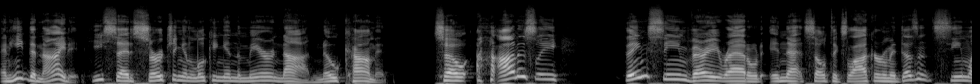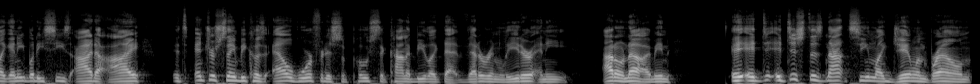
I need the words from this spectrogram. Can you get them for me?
and he denied it. He said, searching and looking in the mirror, nah, no comment. So honestly, things seem very rattled in that Celtics locker room. It doesn't seem like anybody sees eye to eye. It's interesting because Al Horford is supposed to kind of be like that veteran leader, and he, I don't know. I mean, it, it, it just does not seem like Jaylen Brown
